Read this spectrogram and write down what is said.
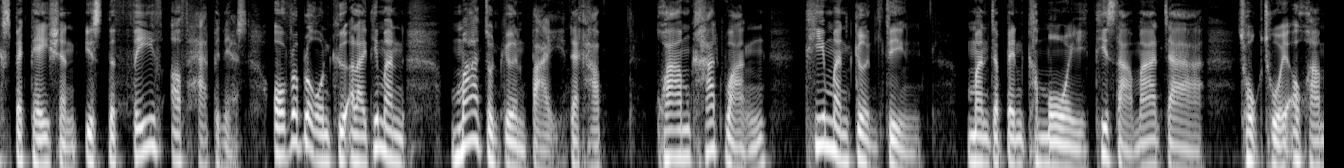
expectation is the thief of happiness overblown คืออะไรที่มันมากจนเกินไปนะครับ ความคาดหวังที่มันเกินจริง มันจะเป็นขโมยที่สามารถจะ ฉกฉวยเอาความ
